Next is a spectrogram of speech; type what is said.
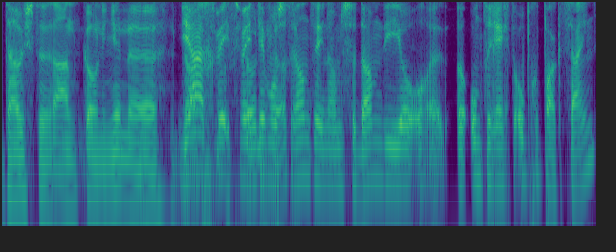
duister aan koningin. Uh, ja, twee, twee demonstranten in Amsterdam die uh, onterecht opgepakt zijn.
